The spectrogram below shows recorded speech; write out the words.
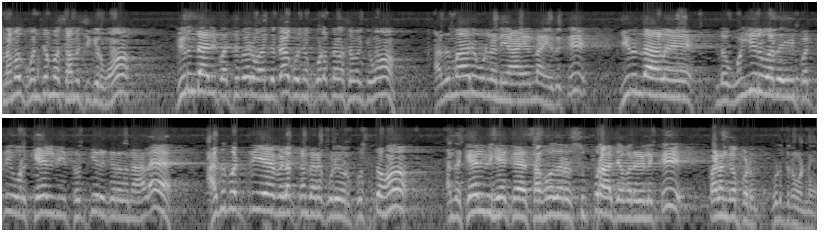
நமக்கு கொஞ்சமா சமைச்சுக்கிறோம் விருந்தாளி பத்து பேர் வந்துட்டா கொஞ்சம் கூட தானே சமைக்குவோம். அது மாதிரி உள்ள நியாயம் தான் இதுக்கு. இருந்தாலும் இந்த உயிர் வதையை பற்றி ஒரு கேள்வி தொக்கி இருக்கிறதுனால அது பற்றிய விளக்கம் தரக்கூடிய ஒரு புஸ்தகம் அந்த கேள்வி கேட்க சகோதரர் சுப்ராஜ் அவர்களுக்கு வழங்கப்படும். கொடுத்துருவோம் உடனே.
